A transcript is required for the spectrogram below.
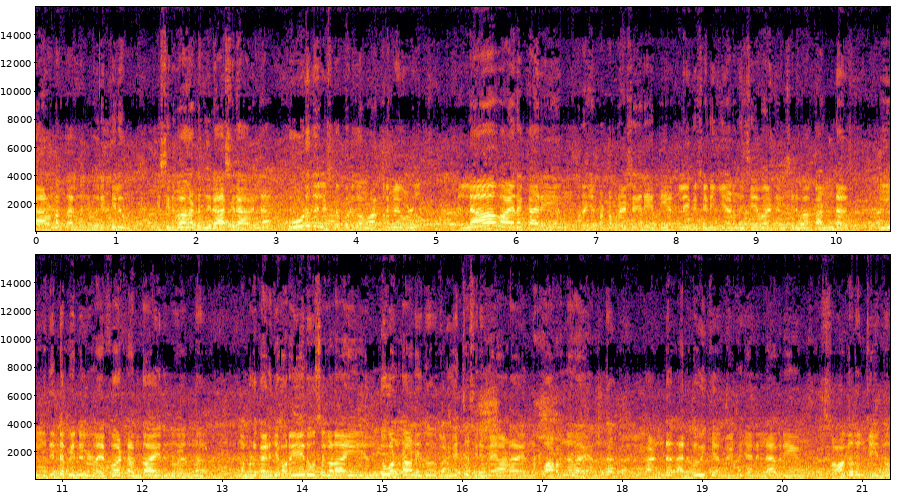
കാരണത്താൽ നിങ്ങൾ ഒരിക്കലും ഈ സിനിമ കണ്ട് നിരാശരാവില്ല. കൂടുതൽ ഇഷ്ടപ്പെടുക മാത്രമേ ഉള്ളൂ. എല്ലാ വായനക്കാരെയും പ്രിയപ്പെട്ട പ്രേക്ഷകരെയും തിയേറ്ററിലേക്ക് ക്ഷണിക്കുകയാണ്. നിശ്ചയമായിട്ടും സിനിമ കണ്ട് ഈ ഇതിന്റെ പിന്നിലുള്ള എഫേർട്ട് എന്തായിരുന്നു എന്ന് നമ്മൾ കഴിഞ്ഞ കുറേ ദിവസങ്ങളായി എന്തുകൊണ്ടാണ് ഇത് മികച്ച സിനിമയാണ് എന്ന് പറഞ്ഞത് എന്ന് കണ്ട് അനുഭവിക്കാൻ വേണ്ടി ഞാൻ എല്ലാവരെയും സ്വാഗതം ചെയ്യുന്നു.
